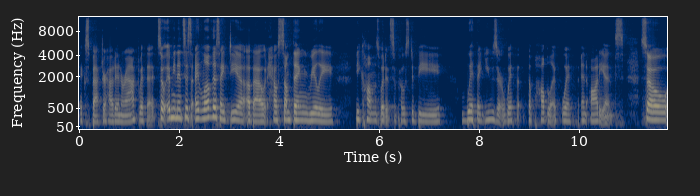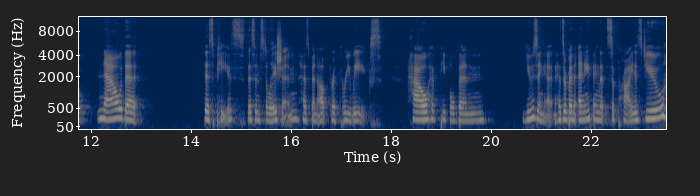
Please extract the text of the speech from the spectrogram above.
expect or how to interact with it. So I mean, it's just I love this idea about how something really becomes what it's supposed to be with a user, with the public, with an audience. So now that this piece, this installation, has been up for three weeks, how have people been using it? Has there been anything that surprised you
